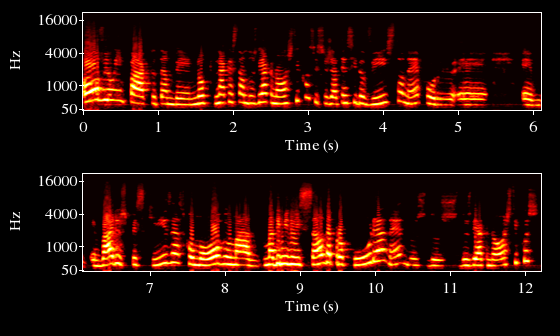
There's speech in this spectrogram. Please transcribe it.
Houve um impacto também no, na questão dos diagnósticos, isso já tem sido visto né, por, é, é, em várias pesquisas, como houve uma, uma diminuição da procura né, dos, dos, dos diagnósticos.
